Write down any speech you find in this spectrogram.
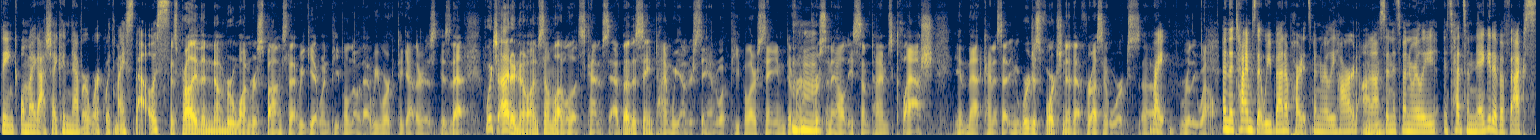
think, oh my gosh, I could never work with my spouse. It's probably the number one response that we get when people know that we work together is is that which I don't know on some level it's kind of sad but at the same time we understand what people are saying different Mm-hmm. personalities sometimes clash in that kind of setting we're just fortunate that for us it works uh, Right. really well and the times that we've been apart it's been really hard on Mm-hmm. us and it's been really it's had some negative effects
